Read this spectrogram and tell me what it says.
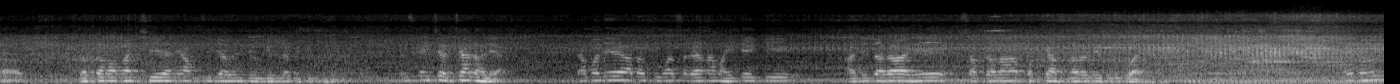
अं, आणि आमची ज्यावेळेस देवगिरीला मिटिंग झाली त्यावेळेस काही चर्चा झाल्या. त्यामध्ये आता तुम्हाला सगळ्यांना माहिती आहे की अजितदादा हे शब्दाला पक्के असणारं नेतृत्व आहे. आणि म्हणून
